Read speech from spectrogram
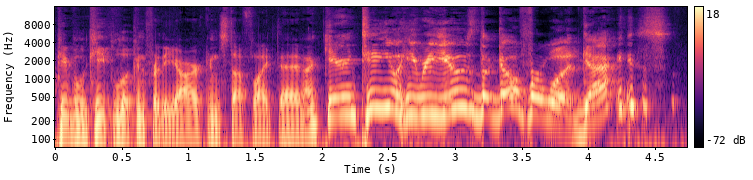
People keep looking for the ark and stuff like that. I guarantee you he reused the gopher wood, guys.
